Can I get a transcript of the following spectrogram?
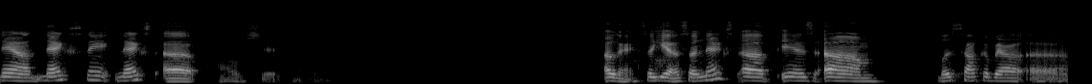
Now, next thing, next up, oh shit. Okay, so yeah, so next up is um, let's talk about uh,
